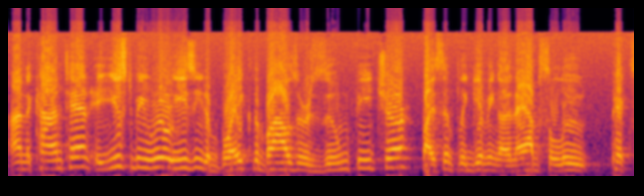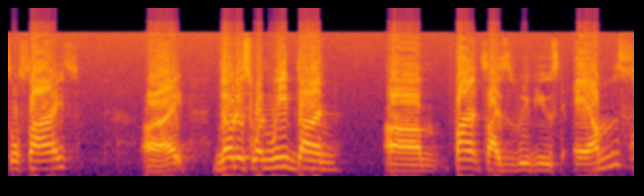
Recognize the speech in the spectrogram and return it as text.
on the content. It used to be real easy to break the browser's zoom feature by simply giving an absolute pixel size. All right. Notice when we've done um, font sizes, we've used ems,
